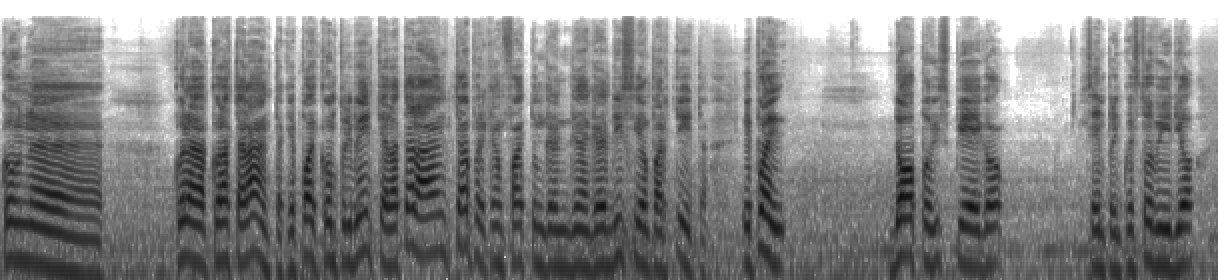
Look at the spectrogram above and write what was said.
con, eh, con, la, con, l'Atalanta, che poi complimenti all'Atalanta perché hanno fatto un grand, una grandissima partita. E poi dopo vi spiego, sempre in questo video,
